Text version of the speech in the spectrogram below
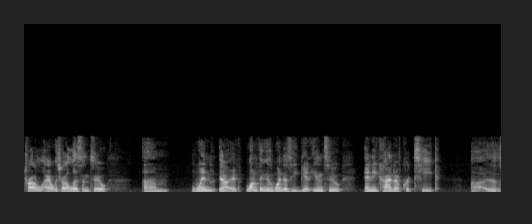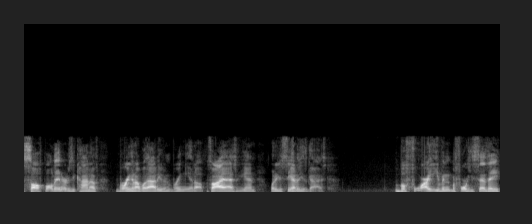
Try to. I always try to listen to, um, when you know, if one thing is when does he get into any kind of critique? Uh, is it softballed in, or does he kind of bring it up without even bringing it up? So I ask again, what did you see out of these guys? before I even before he says a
